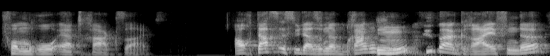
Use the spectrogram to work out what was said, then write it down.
vom Rohertrag sein. Auch das ist wieder so eine branchenübergreifende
